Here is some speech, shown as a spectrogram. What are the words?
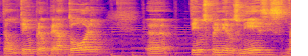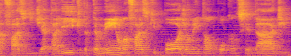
Então tem o pré-operatório, uh, tem os primeiros meses na fase de dieta líquida, também é uma fase que pode aumentar um pouco a ansiedade,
